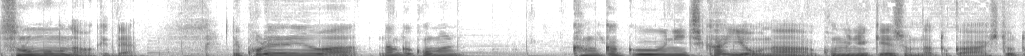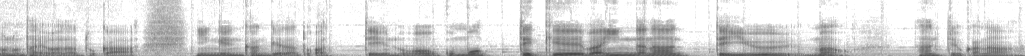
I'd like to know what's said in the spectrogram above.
そのものなわけで。でこれはなんかこの感覚に近いようなコミュニケーションだとか人との対話だとか人間関係だとかっていうのをこう持っていけばいいんだなっていうまあ何て言うかな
